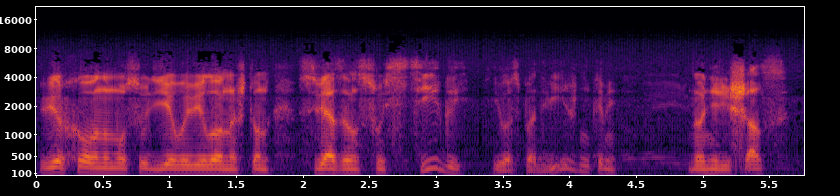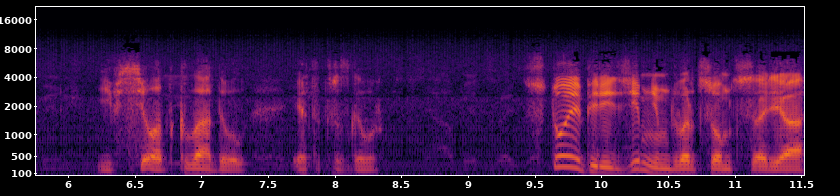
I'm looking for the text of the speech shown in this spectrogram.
верховному судье Вавилона, что он связан с Устигой, его сподвижниками, но не решался и все откладывал этот разговор. Стоя перед зимним дворцом царя,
